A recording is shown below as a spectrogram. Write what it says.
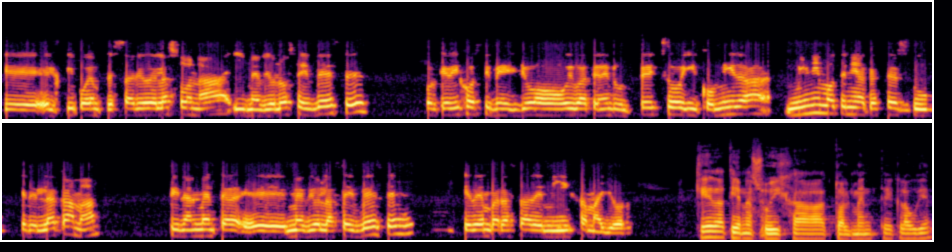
que el tipo empresario de la zona, y me violó seis veces porque dijo si me, yo iba a tener un techo y comida, mínimo tenía que hacer su en la cama. Finalmente eh, me viola seis veces y quedé embarazada de mi hija mayor. ¿Qué edad tiene su hija actualmente, Claudia?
